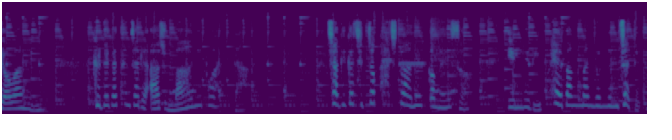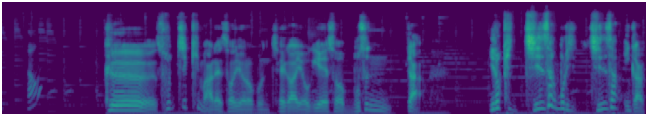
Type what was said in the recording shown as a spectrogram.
여왕은 그대 같은 자를 아주 많이 보았다. 자기가 직접 하지도 않을 거면서 일일이 회방만 놓는 자들. 어? 그 솔직히 말해서 여러분 제가 여기에서 무슨 그니까 이렇게 진상 부리 진상 그니까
